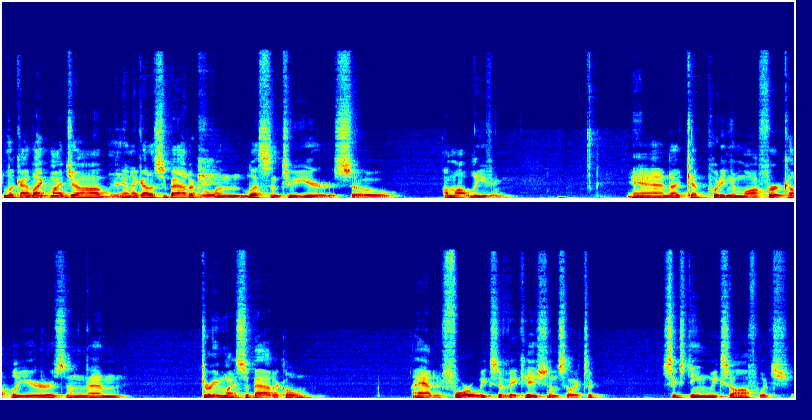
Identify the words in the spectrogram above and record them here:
Look, I like my job and I got a sabbatical in less than two years, so I'm not leaving. And I kept putting him off for a couple of years. And then during my sabbatical, I added four weeks of vacation. So I took 16 weeks off, which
